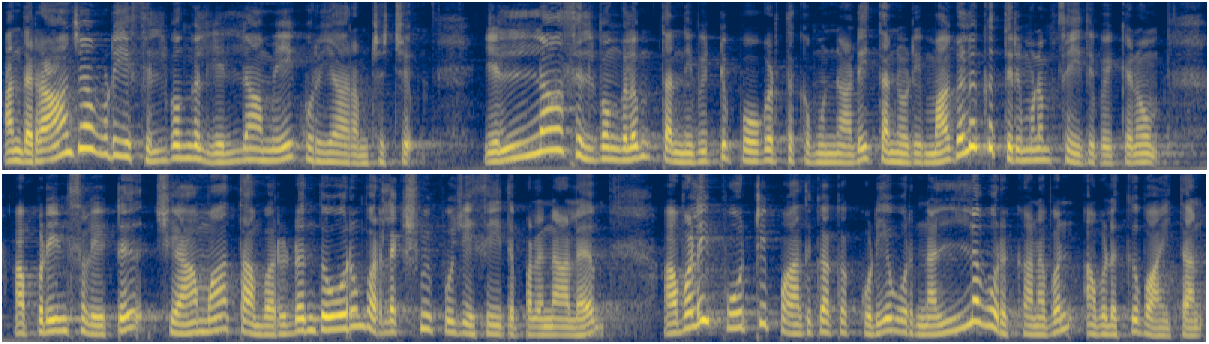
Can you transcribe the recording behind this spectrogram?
அந்த ராஜாவுடைய செல்வங்கள் எல்லாமே குறைய ஆரம்பிச்சிச்சு. எல்லா செல்வங்களும் தன்னை விட்டு போகிறதுக்கு முன்னாடி தன்னுடைய மகளுக்கு திருமணம் செய்து வைக்கணும் அப்படின்னு சொல்லிட்டு சியாமா தாம் வருடந்தோறும் வரலட்சுமி பூஜை செய்த பலனால் அவளை போற்றி பாதுகாக்கக்கூடிய ஒரு நல்ல ஒரு கணவன் அவளுக்கு வாய்த்தான்.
